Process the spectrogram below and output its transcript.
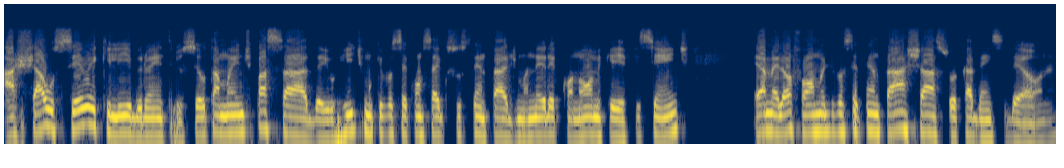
achar o seu equilíbrio entre o seu tamanho de passada e o ritmo que você consegue sustentar de maneira econômica e eficiente é a melhor forma de você tentar achar a sua cadência ideal, né?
